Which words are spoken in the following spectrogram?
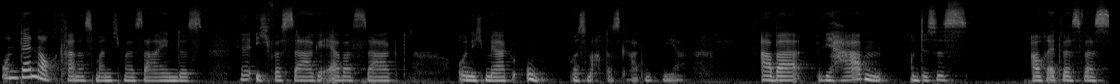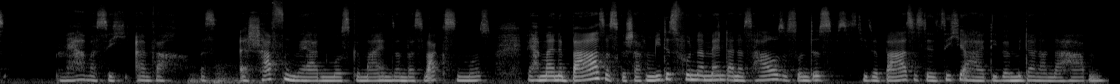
Und dennoch kann es manchmal sein, dass ja, ich was sage, er was sagt und ich merke, uh, was macht das gerade mit mir? Aber wir haben, und das ist auch etwas, was ja, was sich einfach, was erschaffen werden muss gemeinsam, was wachsen muss. Wir haben eine Basis geschaffen, wie das Fundament eines Hauses. Und das ist diese Basis der Sicherheit, die wir miteinander haben.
